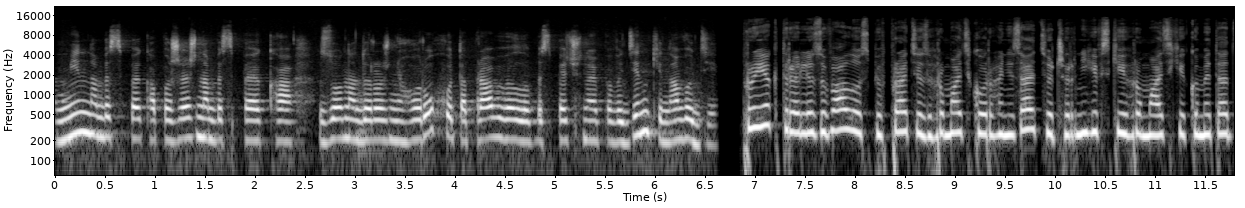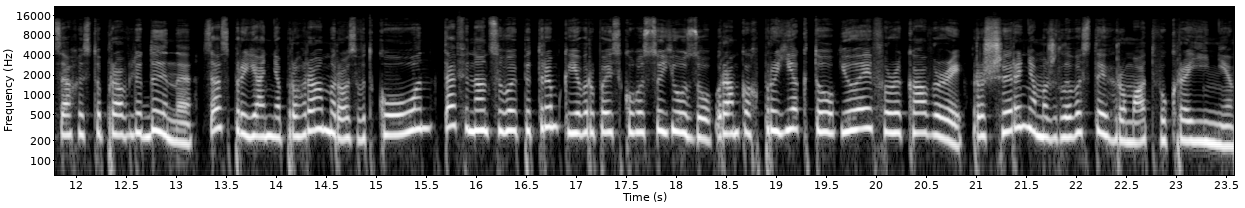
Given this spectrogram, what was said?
мінна безпека, пожежна безпека, зона дорожнього руху та правила безпечної поведінки на воді. Проєкт реалізували у співпраці з громадською організацією Чернігівський громадський комітет захисту прав людини за сприяння програми розвитку ООН та фінансової підтримки Європейського союзу у рамках проєкту UA for Recovery – розширення можливостей громад в Україні.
